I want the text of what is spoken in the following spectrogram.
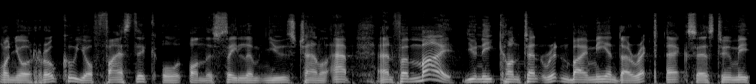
on your Roku, your Fire Stick, or on the Salem News Channel app. And for my unique content written by me and direct access to me,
